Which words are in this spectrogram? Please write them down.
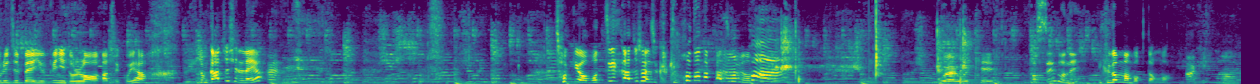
우리 집에 유빈이 놀러 와가지고요. 좀 까주실래요? 저기요 멋지게 까주셔야지 그렇게 호다닥 까주면 어떡해. 뭐야 이거 이렇게 다 새 거네? 그것만 먹던 거. 아기? 어.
